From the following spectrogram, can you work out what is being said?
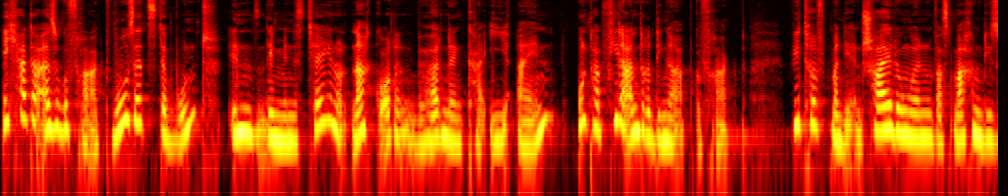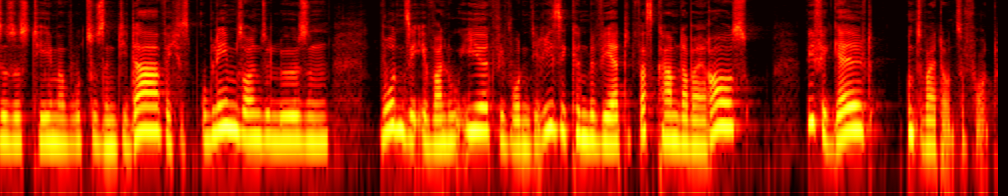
Ich hatte also gefragt, wo setzt der Bund in den Ministerien und nachgeordneten Behörden denn KI ein und habe viele andere Dinge abgefragt. Wie trifft man die Entscheidungen? Was machen diese Systeme? Wozu sind die da? Welches Problem sollen sie lösen? Wurden sie evaluiert? Wie wurden die Risiken bewertet? Was kam dabei raus? Wie viel Geld? Und so weiter und so fort.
